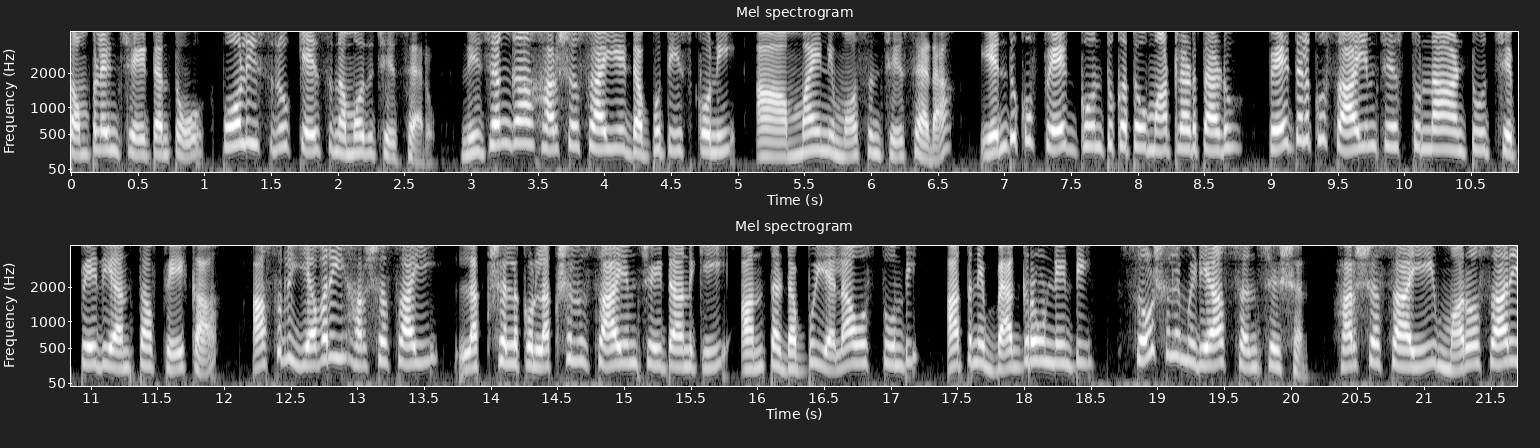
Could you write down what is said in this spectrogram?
కంప్లైంట్ చేయటంతో పోలీసులు కేసు నమోదు చేశారు. నిజంగా హర్షసాయి డబ్బు తీసుకొని ఆ అమ్మాయిని మోసం చేశాడా? ఎందుకు ఫేక్ గొంతుకతో మాట్లాడతాడు? పేదలకు సాయం చేస్తున్నా అంటూ చెప్పేది అంతా ఫేకా? అసలు ఎవరి హర్షసాయి? లక్షలకు లక్షలు సాయం చేయటానికి అంత డబ్బు ఎలా వస్తుంది? అతని బ్యాక్గ్రౌండ్ ఏంటి? సోషల్ మీడియా సెన్సేషన్ హర్షసాయి మరోసారి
